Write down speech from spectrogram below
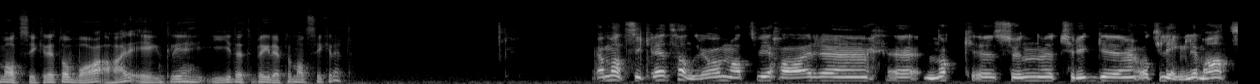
matsikkerhet, og hva er egentlig i dette begrepet matsikkerhet? Ja, Matsikkerhet handler jo om at vi har eh, nok eh, sunn, trygg eh, og tilgjengelig mat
